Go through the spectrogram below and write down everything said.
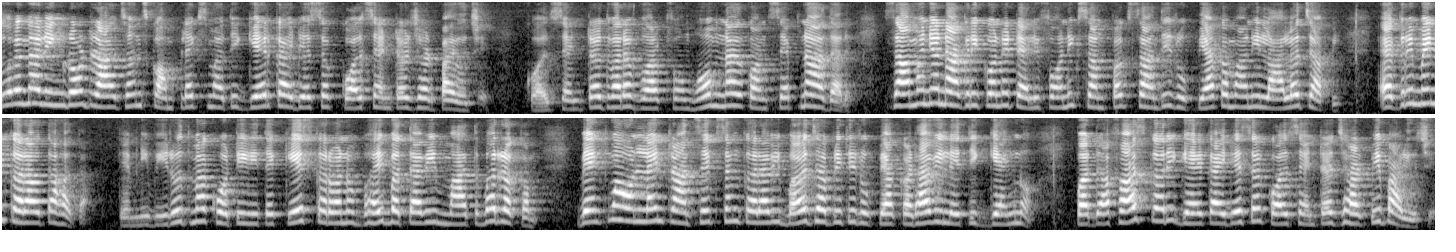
સુરતના રિંગ રોડ રાજહંસ કોમ્પ્લેક્સમાંથી ગેરકાયદેસર કોલ સેન્ટર ઝડપાયું છે. કોલ સેન્ટર દ્વારા વર્ક ફ્રોમ હોમના કોન્સેપ્ટના આધારે સામાન્ય નાગરિકોને ટેલિફોનિક સંપર્ક સાધી રૂપિયા કમાવાની લાલચ આપી એગ્રીમેન્ટ કરાવતા હતા. તેમની વિરુદ્ધમાં ખોટી રીતે કેસ કરવાનો ભય બતાવી માતબર રકમ બેંકમાં ઓનલાઈન ટ્રાન્ઝેક્શન કરાવી બળજબરીથી રૂપિયા કઢાવી લેતી ગેંગનો પર્દાફાશ કરી ગેરકાયદેસર કોલ સેન્ટર ઝડપી પાડ્યું છે.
